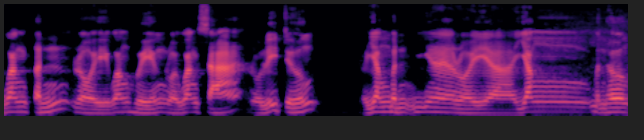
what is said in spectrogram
quan tỉnh rồi quan huyện rồi quan xã rồi lý trưởng rồi dân bình rồi dân bình thường.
